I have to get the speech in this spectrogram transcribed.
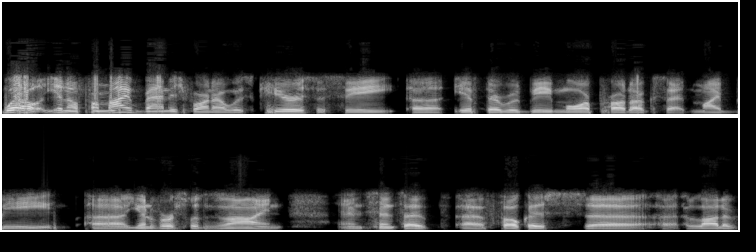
Well, you know, from my vantage point, I was curious to see uh, if there would be more products that might be uh, universal design. And since I've uh, focused uh, a lot of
